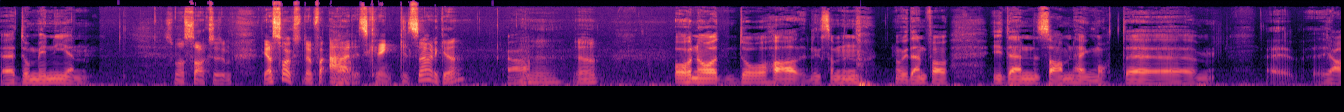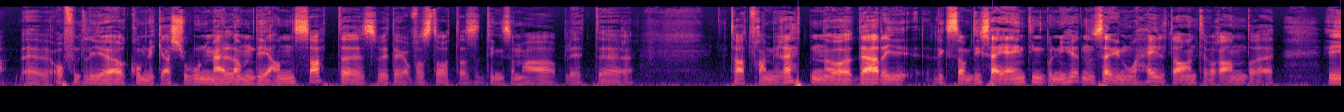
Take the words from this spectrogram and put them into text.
Eh, Dominion. Som har saksøkt De har saksøkt dem for æreskrenkelse, er det ikke det? Ja. Uh, ja. Og nå da har liksom noe i den, for, i den sammenheng måtte eh, eh, ja, offentliggjør offentliggjøre kommunikasjon mellom de ansatte, så vidt jeg har forstått. Altså ting som har blitt eh, tatt fram i retten. Og der de liksom De sier én ting på nyheten, så sier de noe helt annet til hverandre i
